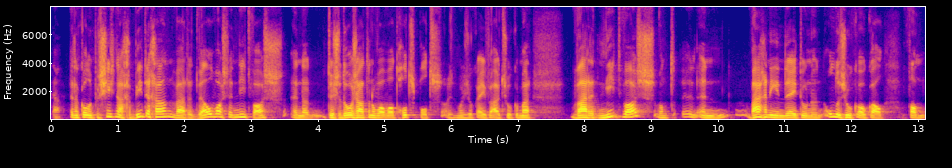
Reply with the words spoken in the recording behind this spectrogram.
ja. En dan kon ik precies naar gebieden gaan waar het wel was en niet was. En dan, tussendoor zaten nog wel wat hotspots, dat moest je ook even uitzoeken. Maar waar het niet was, want en, en Wageningen deed toen een onderzoek ook al van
